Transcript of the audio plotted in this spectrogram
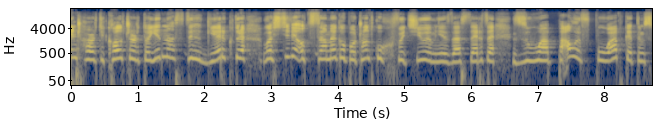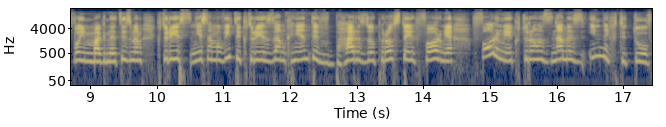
Strange Horticulture to jedna z tych gier, które właściwie od samego początku chwyciły mnie za serce, złapały w pułapkę tym swoim magnetyzmem, który jest niesamowity, który jest zamknięty w bardzo prostej formie, formie, którą znamy z innych tytułów,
